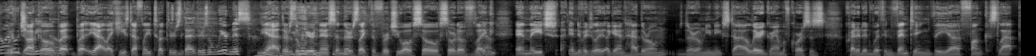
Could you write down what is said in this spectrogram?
No, I with know what you mean, though. but but yeah like he's definitely took There's that. There's a weirdness. yeah there's the weirdness and there's like the virtuoso sort of like Yeah. and they each individually again had their own their own unique style larry graham of course is credited with inventing the uh, funk slap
